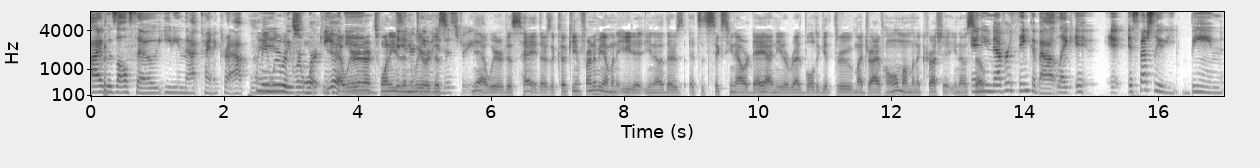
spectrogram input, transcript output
I was also eating that kind of crap. I mean, we were, tw- working. Yeah, we were in our twenties, and we were just industry. yeah, we were just hey, there's a cookie in front of me, I'm gonna eat it. You know, there's it's a 16 hour day. I need a Red Bull to get through my drive home. I'm gonna crush it. You know, so and you never think about like it especially being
